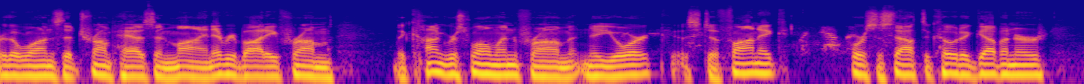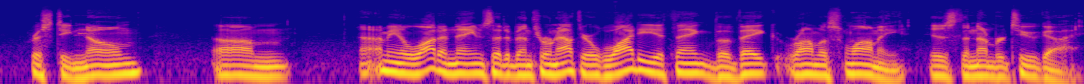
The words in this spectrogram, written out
are the ones that Trump has in mind? Everybody from the Congresswoman from New York, Stefanik, of course, the South Dakota governor, Kristi Noem. Um, I mean, a lot of names that have been thrown out there. Why do you think Vivek Ramaswamy is the number two guy?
